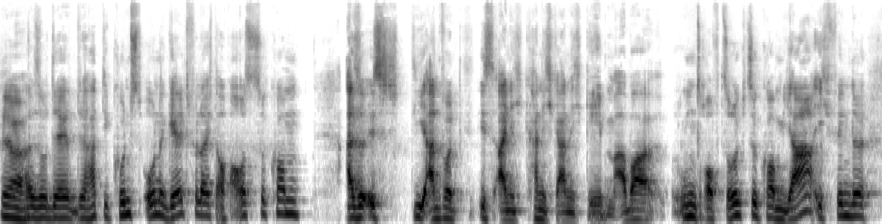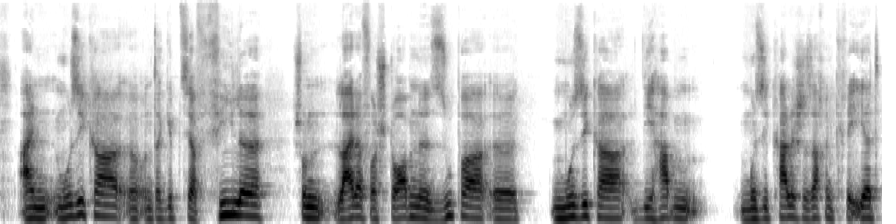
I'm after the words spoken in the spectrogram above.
Ja. Also der, der hat die Kunst, ohne Geld vielleicht auch auszukommen. Also ist die Antwort ist eigentlich kann ich gar nicht geben. Aber um darauf zurückzukommen, ja, ich finde ein Musiker äh, und da gibt's ja viele schon leider verstorbene super äh, Musiker, die haben musikalische Sachen kreiert.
